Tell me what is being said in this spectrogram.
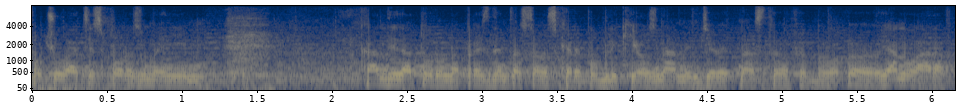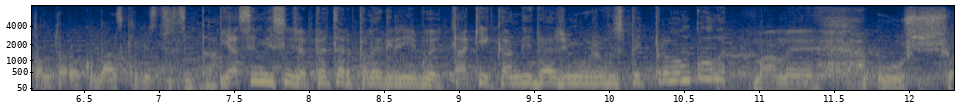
Počúvajte s porozumením kandidatúru na prezidenta Slovenskej republiky oznámim 19. Febru- e, januára v tomto roku Banskej Bystrici. Ja si myslím, že Peter Pellegrini bude taký kandidát, že môže uspieť v prvom kole. Máme už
